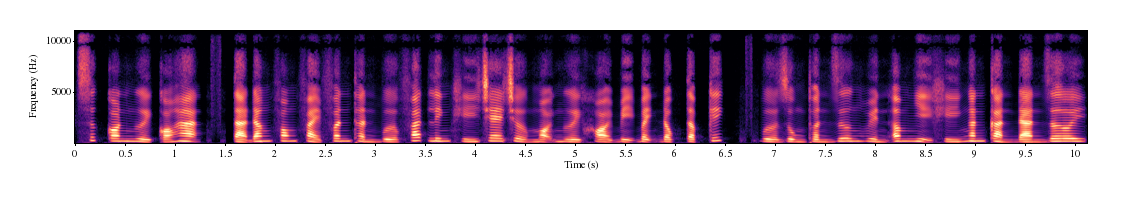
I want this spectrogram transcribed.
Sức con người có hạn, tả Đăng Phong phải phân thần vừa phát linh khí che chở mọi người khỏi bị bệnh độc tập kích, vừa dùng thuần dương huyền âm nhị khí ngăn cản đàn rơi,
